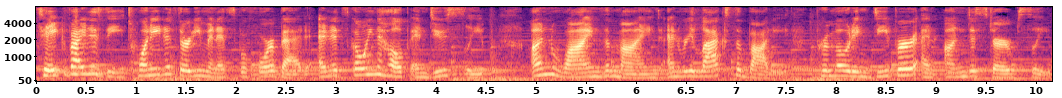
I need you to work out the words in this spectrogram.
Take Vita Z 20 to 30 minutes before bed, and it's going to help induce sleep, unwind the mind, and relax the body, promoting deeper and undisturbed sleep.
